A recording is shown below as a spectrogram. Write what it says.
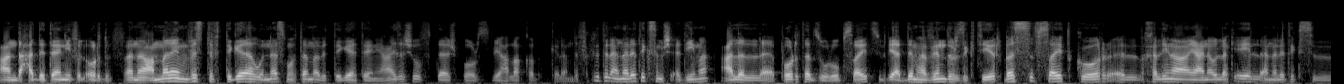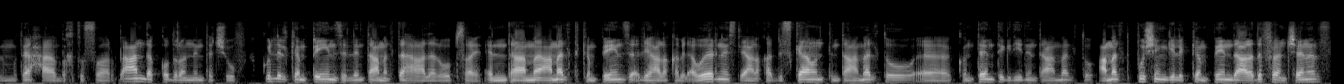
عند حد تاني في الأردن. فأنا عمال invest في اتجاه والناس مهتمة باتجاه تاني. عايز أشوف dashboards ليها علاقة بالكلام ده. فكرة ال analytics مش قديمة على ال portals وال websites بيقدمها vendors كتير. بس في Sitecore خلينا يعني أقول لك إيه ال analytics المتاحة باختصار. بقى عندك قدرة إن أنت تشوف كل ال campaigns اللي أنت عملتها على ال website أنت عملت campaigns ليها علاقة بال awareness ليها علاقة بال discount أنت عملته content جديد أنت عملته. عملت pushing لل campaign ده على different channels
